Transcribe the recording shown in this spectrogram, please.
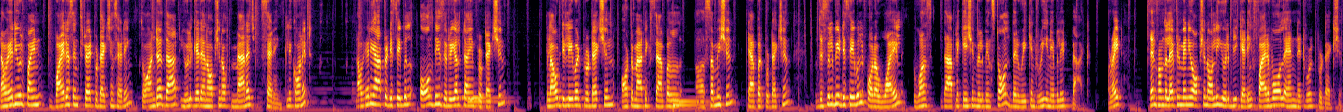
Now here you will find virus and threat protection setting. So under that, you will get an option of manage setting. Click on it. Now here you have to disable all these real-time protection, cloud delivered protection, automatic sample uh, submission, tamper protection. This will be disabled for a while. Once the application will be installed, then we can re-enable it back. All right. Then from the left hand menu option only, you will be getting firewall and network protection.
